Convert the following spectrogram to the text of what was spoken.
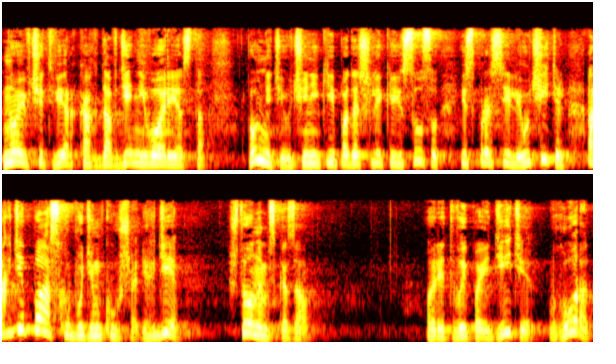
но и в четверг, когда в день его ареста. Помните, ученики подошли к Иисусу и спросили, «Учитель, а где Пасху будем кушать? Где?» Что он им сказал? Говорит, вы пойдите в город,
